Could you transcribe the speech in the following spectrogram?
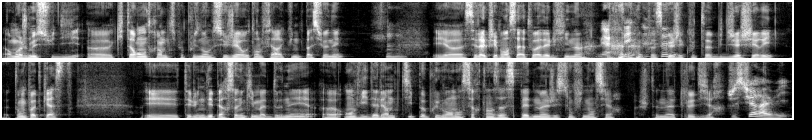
Alors moi je me suis dit, quitte à rentrer un petit peu plus dans le sujet, autant le faire avec une passionnée, et euh, c'est là que j'ai pensé à toi, Delphine. Merci. Parce que j'écoute euh, Budget Chéri, ton podcast. Et tu es l'une des personnes qui m'a donné euh, envie d'aller un petit peu plus loin dans certains aspects de ma gestion financière. Je tenais à te le dire. Je suis ravie.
